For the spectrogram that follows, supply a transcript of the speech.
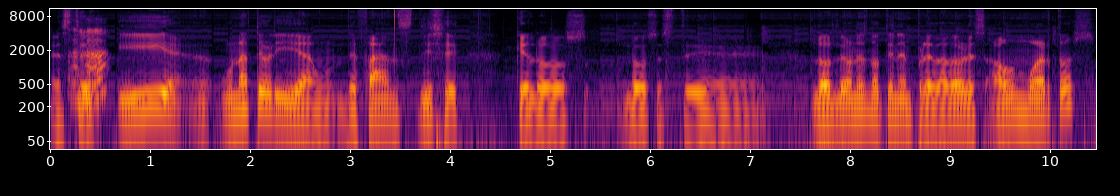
Este, Ajá. y eh, una teoría de fans dice que los los este los leones no tienen predadores, aún muertos,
